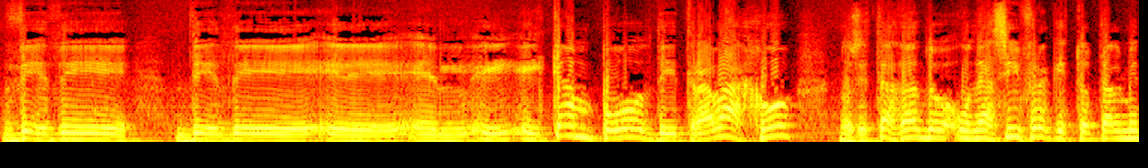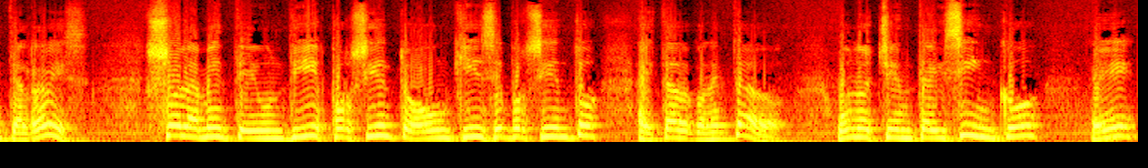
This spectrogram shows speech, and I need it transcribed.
desde, desde eh, el, campo de trabajo, nos estás dando una cifra que es totalmente al revés. Solamente un 10% o un 15% ha estado conectado. Un 85% eh,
